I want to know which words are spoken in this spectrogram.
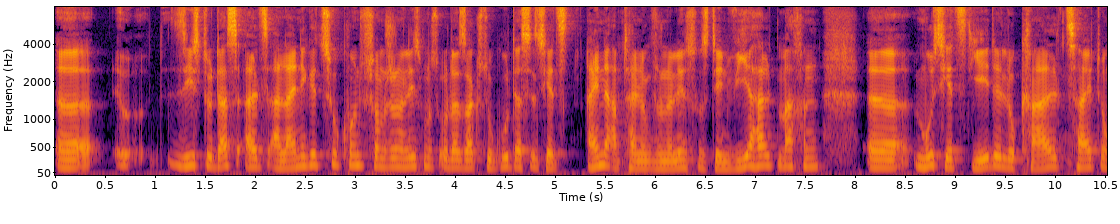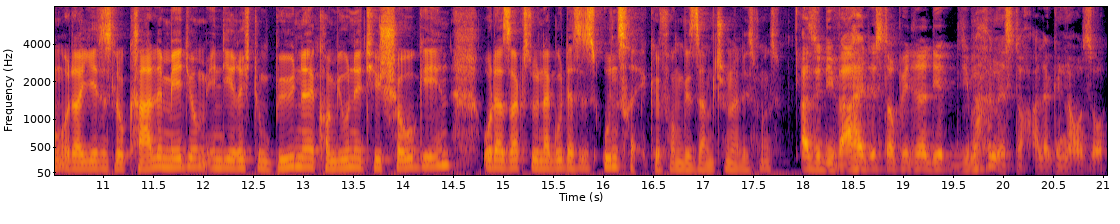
äh, siehst du das als alleinige Zukunft vom Journalismus oder sagst du, gut, das ist jetzt eine Abteilung Journalismus, den wir halt machen? Äh, muss jetzt jede Lokalzeitung oder jedes lokale Medium in die Richtung Bühne, Community, Show gehen? Oder sagst du, na gut, das ist unsere Ecke vom Gesamtjournalismus? Also die Wahrheit ist doch, Peter, die, die machen es doch alle genauso.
